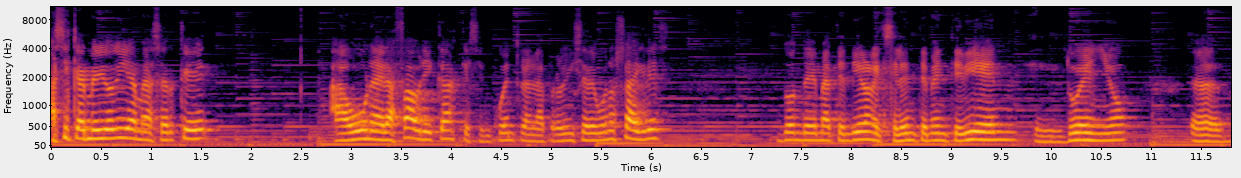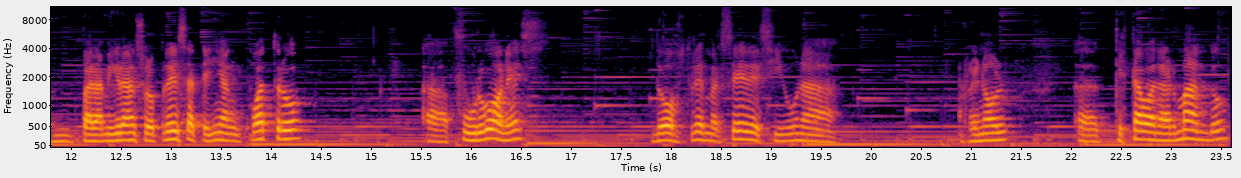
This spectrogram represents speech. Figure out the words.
Así que al mediodía me acerqué a una de las fábricas que se encuentra en la provincia de Buenos Aires, donde me atendieron excelentemente bien, el dueño. Eh, para mi gran sorpresa tenían cuatro ah, furgones, dos, tres Mercedes y una Renault eh, que estaban armando,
